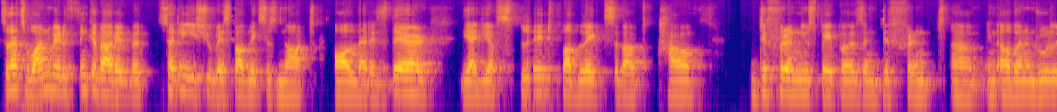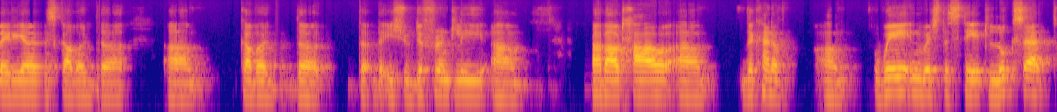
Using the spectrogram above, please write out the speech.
So that's one way to think about it, but certainly issue-based publics is not all that is there. The idea of split publics about how different newspapers and different um, in urban and rural areas covered the um, covered the the, the issue differently um, about how um, the kind of um, way in which the state looks at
